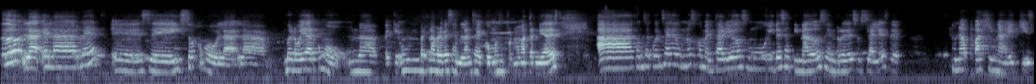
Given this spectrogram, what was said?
Todo, la, en la red eh, se hizo como la, la, bueno, voy a dar como una, una breve semblanza de cómo se formó Maternidades, a consecuencia de unos comentarios muy desatinados en redes sociales de una página X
